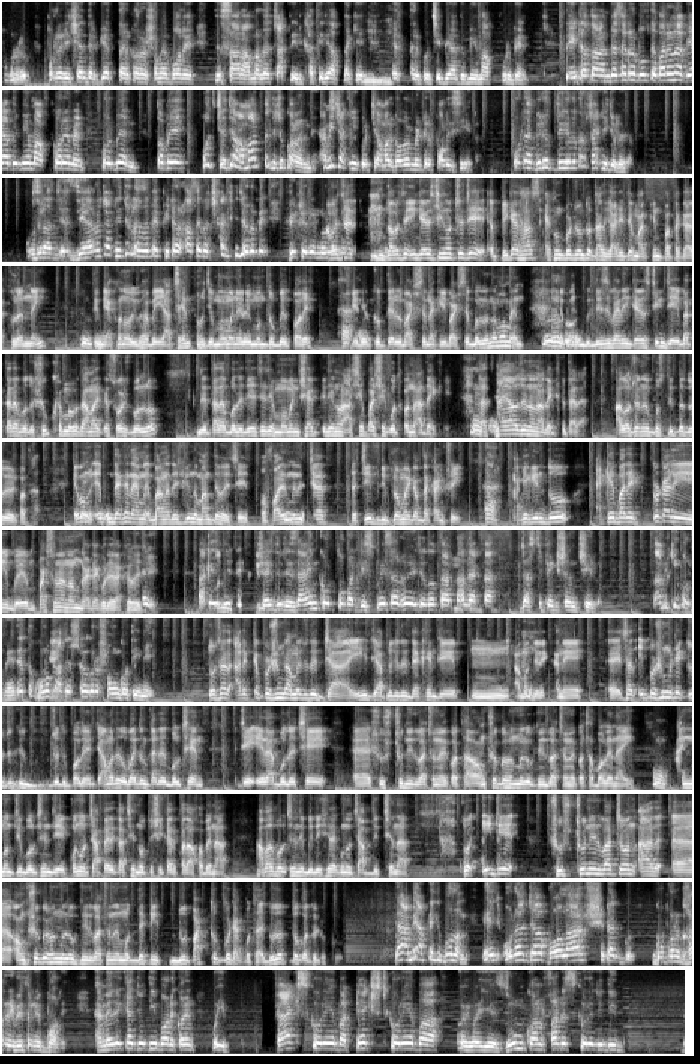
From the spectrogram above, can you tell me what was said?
পলিটিশিয়ানদের গ্রেপ্তার করার সময় বলে যে স্যার আমাদের চাকরির খাতিরে আপনাকে গ্রেপ্তার করছি বেয়াদমি মাফ করবেন। এটা তো অ্যাম্বাসাডার বলতে পারে না বেয়াদমি মাফ করেন করবেন। তবে হচ্ছে যে আমার তো কিছু করার নেই। আমি চাকরি করছি আমার গভর্নমেন্টের পলিসি এটা। ওটা বিরুদ্ধে গেলে তার চাকরি চলে যাবে। গুজরাট জিয়ারও চাকরি চলে যাবে পিটার হাসেরও চাকরি চলে যাবে ভিক্টোরিয়া তবে স্যার তবে স্যার ইন্টারেস্টিং হচ্ছে যে পিটার হাস এখন পর্যন্ত তার গাড়িতে মার্কিন পতাকা খোলেন নাই। তিনি এখনও ওইভাবেই আছেন ওই যে মোমেনের ওই মন্তব্যের পরে। এদের তেল না কি বলল না মোমেন। এবং দিস ইজ ভেরি ইন্টারেস্টিং যে এবার তারা বলতো সুখ সম্ভবত আমার একটা সোর্স বলল যে তারা বলে দিয়েছে যে মোমেন সাহেবকে যেন আশেপাশে কোথাও না দেখে। তার ছায়াও যেন না দেখে তারা। আলোচনায় উপস্থিত তো দূরের কথা। এবং দেখেন বাংলাদেশ কিন্তু মানতে হয়েছে। Foreign minister the chief diplomat of the country হ্যাঁ। তাকে কিন্তু একেবারে টোটালি পার্সোনাল নন গাটা করে রাখা হয়েছে। তাকে যদি সে যদি রিজাইন করতো বা ডিসমিসাল হয়ে যেত তার তাহলে একটা জাস্টিফিকেশন ছিল। আমি কি বলব এদের তো কোনো কাজের সঙ্গে কোনো সঙ্গতি নেই। তো স্যার আরেকটা প্রসঙ্গে আমরা যদি যাই যে আপনি যদি দেখেন যে আমাদের এখানে স্যার এই প্রসঙ্গটা একটু যদি বলেন যে আমাদের ওবায়দুল কাদের বলছেন যে এরা বলেছে সুষ্ঠু নির্বাচনের কথা অংশগ্রহণমূলক নির্বাচনের কথা বলে নাই। আইনমন্ত্রী বলছেন যে কোনো চাপের কাছে নথি স্বীকার করা হবে না। আবার বলছেন যে বিদেশিরা কোনো চাপ দিচ্ছে না। তো এই যে সুষ্ঠু নির্বাচন আর অংশগ্রহণমূলক নির্বাচনের মধ্যে কি পার্থক্যটা কোথায়? দূরত্ব কতটুকু? আমি আপনাকে বললাম, এই ওরা যা বলার সেটা গোপন ঘরের ভিতরে বলে। আমেরিকা যদি মনে করেন ওই ফ্যাক্স করে বা টেক্সট করে বা ওই ওই জুম কনফারেন্স করে যদি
